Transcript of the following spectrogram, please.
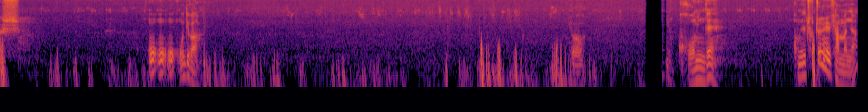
아씨. 어, 어, 어, 어디가? 요, 이거 곰인데, 곰인데 초점이 왜 이렇게 안 맞냐?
